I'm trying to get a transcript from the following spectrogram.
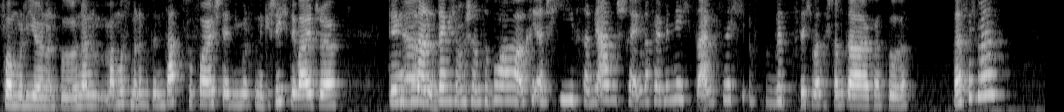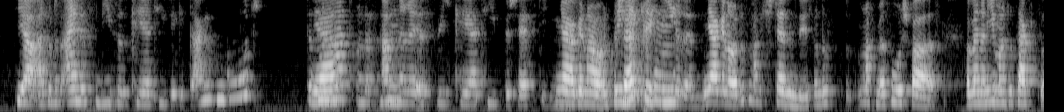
formulieren und so. Und dann muss man immer so einen Satz vervollständigen oder so eine Geschichte weiter. Dings. Ja. Und dann denke ich immer schon so, boah, kreativ, ist dann wie anstrengend, da fällt mir nichts ein, es ist nicht witzig, was ich dann sage und so. Weißt du, ich meine? Ja, also das eine ist dieses kreative Gedankengut, das Ja. man hat, und das Mhm. andere ist sich kreativ beschäftigen. Ja, genau. Und Dinge beschäftigen. kreieren. Ja, genau, das mache ich ständig und das macht mir so Spaß. Aber wenn dann jemand so sagt, so,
